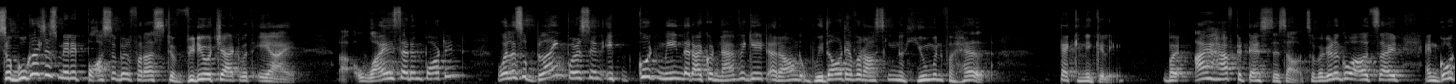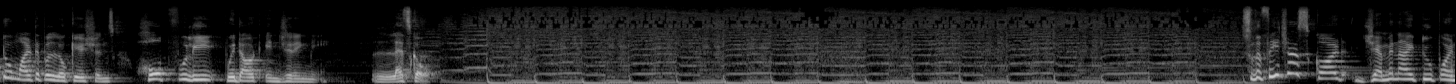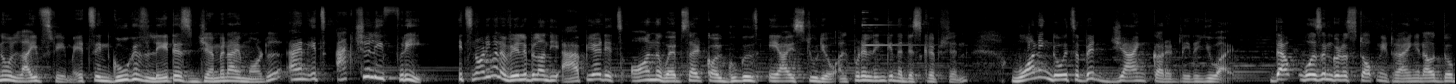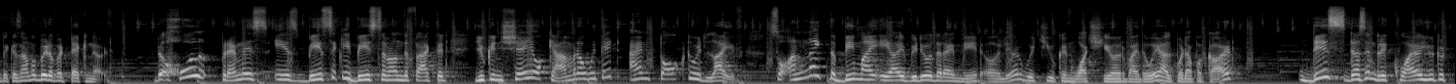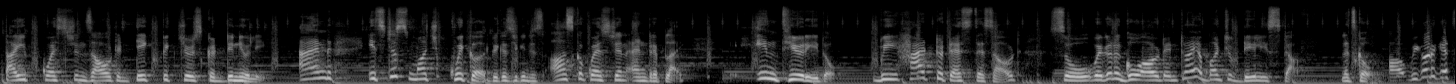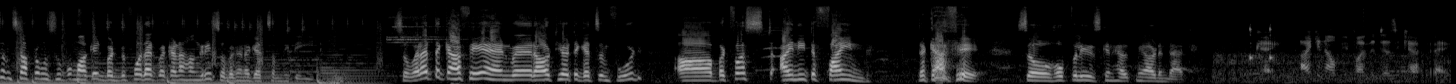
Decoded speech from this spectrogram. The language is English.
So Google just made it possible for us to video chat with AI. Uh, why is that important? Well, as a blind person, it could mean that I could navigate around without ever asking a human for help, technically. But I have to test this out. So we're gonna go outside and go to multiple locations, hopefully without injuring me. Let's go. So the feature is called Gemini 2.0 Livestream. It's in Google's latest Gemini model and it's actually free. It's not even available on the app yet. It's on the website called Google's AI Studio. I'll put a link in the description. Warning though, it's a bit jank currently, the UI. That wasn't going to stop me trying it out though because I'm a bit of a tech nerd. The whole premise is basically based around the fact that you can share your camera with it and talk to it live. So unlike the Be My AI video that I made earlier, which you can watch here by the way, I'll put up a card, this doesn't require you to type questions out and take pictures continually. And it's just much quicker because you can just ask a question and reply. In theory though, we had to test this out. So we're gonna go out and try a bunch of daily stuff. Let's go. Uh, we gotta get some stuff from a supermarket, but before that we're kinda hungry, so we're gonna get something to eat. So we're at the cafe and we're out here to get some food. Uh, but first I need to find the cafe. So hopefully this can help me out in that. I can help you find the Desi Cafe.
